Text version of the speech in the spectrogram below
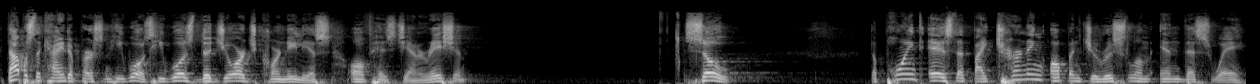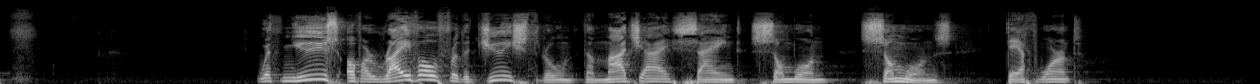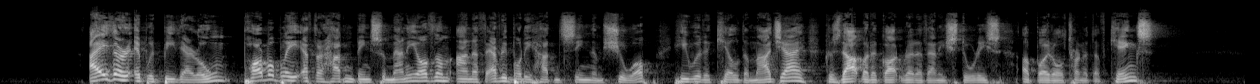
That was the kind of person he was. He was the George Cornelius of his generation. So, the point is that by turning up in Jerusalem in this way, with news of arrival for the Jewish throne, the Magi signed someone, someone's death warrant. Either it would be their own, probably if there hadn't been so many of them, and if everybody hadn't seen them show up, he would have killed the Magi, because that would have got rid of any stories about alternative kings.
